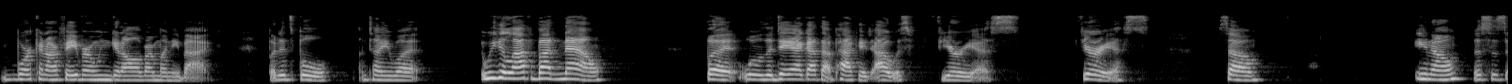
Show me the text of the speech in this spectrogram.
work in our favor and we can get all of our money back. But it's bull. I'll tell you what. We can laugh about it now. But well, the day I got that package, I was furious. Furious. So, you know, this is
